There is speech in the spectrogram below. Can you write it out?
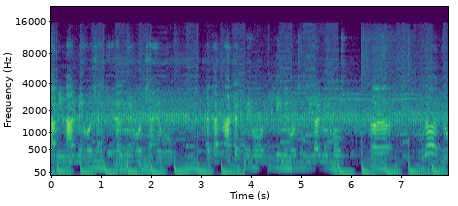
तमिलनाडु में हो, चाहे केरल में हो, चाहे वो कर्नाटक में हो, दिल्ली में हो, चंडीगढ़ में हो पूरा जो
